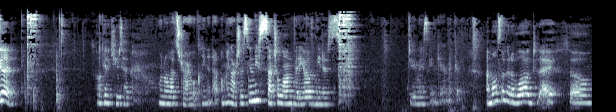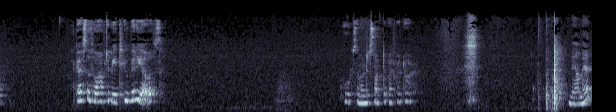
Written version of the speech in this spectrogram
Good. I'll get a Q-tip. When all that's dry, we'll clean it up. Oh my gosh, this is gonna be such a long video of me just doing my skincare and makeup. I'm also gonna vlog today, so I guess this will have to be two videos. Oh, someone just knocked at my front door. Mailman,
